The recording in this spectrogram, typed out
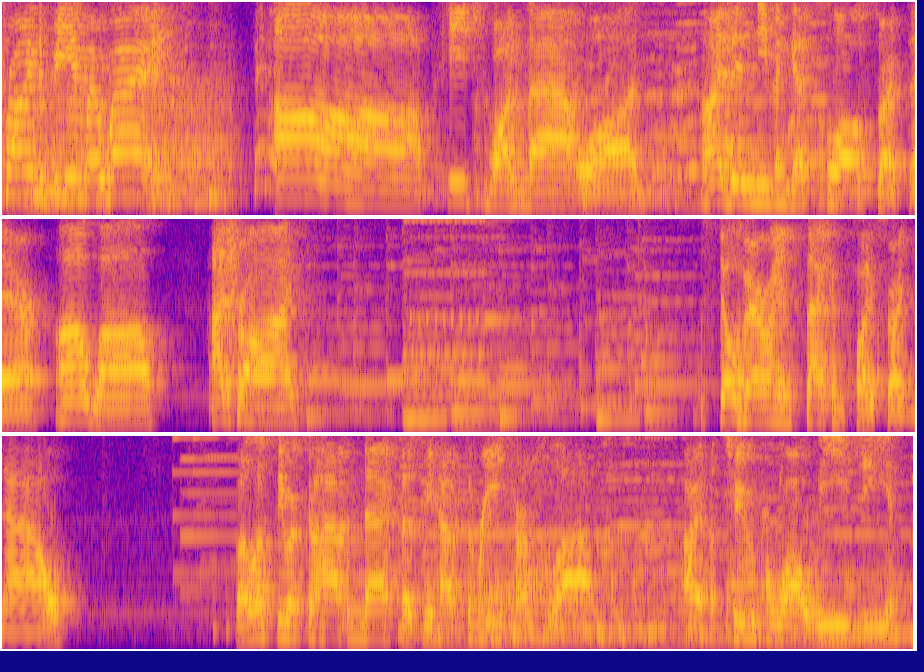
Trying to be in my way. Ah, Peach won that one. I didn't even get close right there. Oh well. I tried. Still barely in second place right now. But let's see what's to happen next as we have three turns left. Alright, a two for Waluigi.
